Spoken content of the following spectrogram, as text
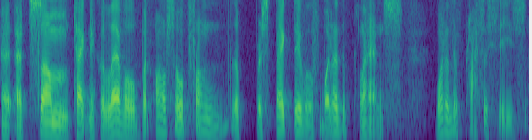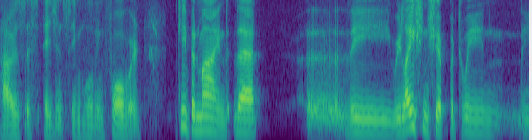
at some technical level, but also from the perspective of what are the plans, what are the processes, how is this agency moving forward? Keep in mind that uh, the relationship between the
